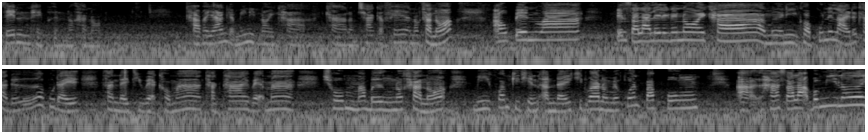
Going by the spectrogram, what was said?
เส้นให้เพิ่นเนาะค่ะเนาะค่าพยานกับมีนิดหน่อยค่ะ ค่าน้ำชากาแฟเนาะค่ะเนาะเอาเป็นว่า เป็นสาระเล็กๆน้อยๆค่ะมือนี้ขอบคุณหลายๆเด้อค่ะ เด้อผู้ใดท่านใดที่แวะเข้ามาทักทายแวะมาชมมาเบิงเนาะค่ะเนาะมีความคิดเห็นอันใดคิดว่าน้องแมวควรปรับปรุงอ่าหาสาระบ่มีเลย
